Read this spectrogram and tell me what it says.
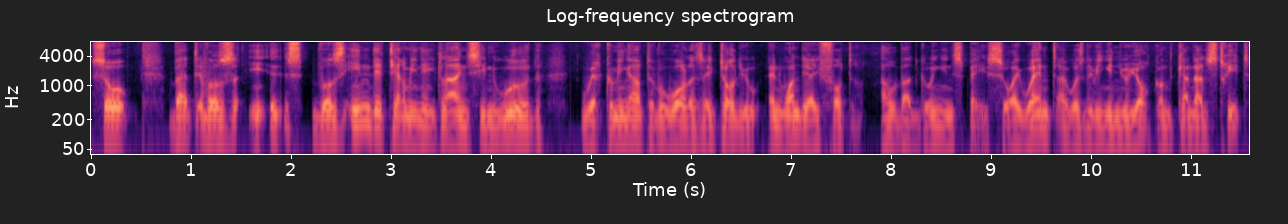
So that it was those indeterminate lines in wood were coming out of a wall, as I told you. And one day I thought, how about going in space? So I went. I was living in New York on Canal Street,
